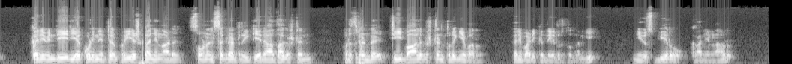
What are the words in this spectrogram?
കനിവിന്റെ area coordinator Priyesh Kanhangad zonal secretary K Radhakrishnan president T Balakrishnan തുടങ്ങിയവർ പരിപാടിക്ക് നേതൃത്വം നൽകി. News bureau Kanhangad.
